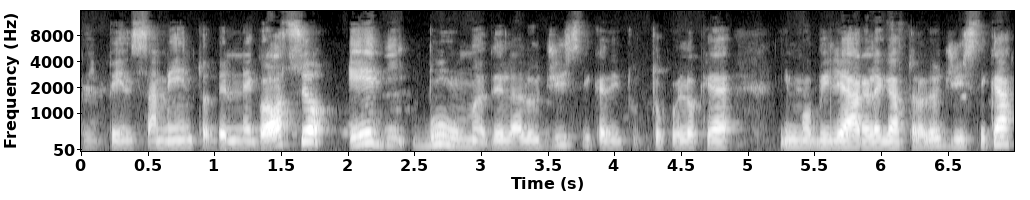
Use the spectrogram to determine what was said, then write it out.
ripensamento del negozio e di boom della logistica di tutto quello che è immobiliare legato alla logistica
